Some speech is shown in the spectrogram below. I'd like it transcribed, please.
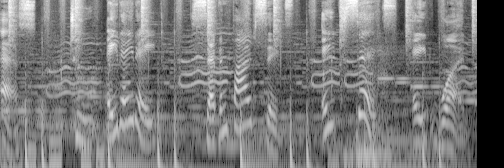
S, to 888 756 8681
